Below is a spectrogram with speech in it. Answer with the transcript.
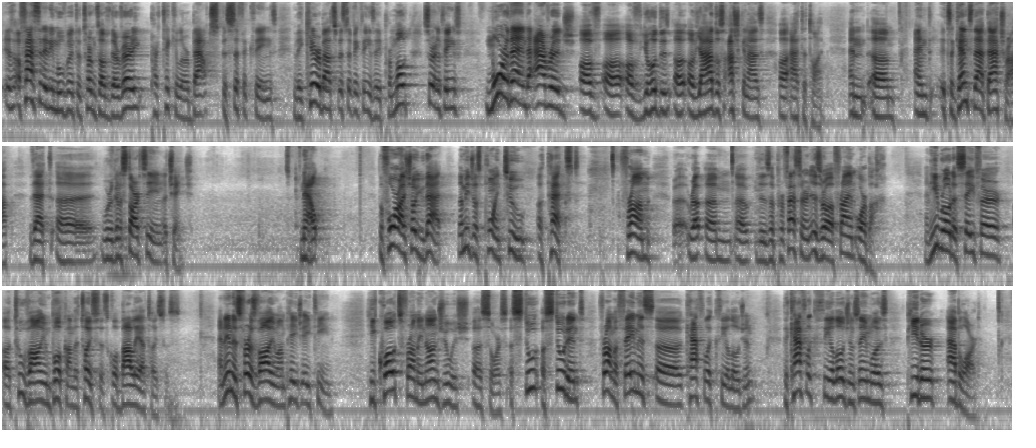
it's a fascinating movement in terms of they're very particular about specific things. And they care about specific things. They promote certain things. more than the average of, uh, of, Yehud, uh, of Yahadus Ashkenaz uh, at the time. And, um, and it's against that backdrop that uh, we're going to start seeing a change. Now, before I show you that, let me just point to a text from, uh, um, uh, there's a professor in Israel, Ephraim Urbach, and he wrote a sefer, a two-volume book on the Toisus called Balei Toisus. And in his first volume, on page 18, he quotes from a non-Jewish uh, source, a, stu- a, student from a famous uh, Catholic theologian. The Catholic theologian's name was Peter Abelard.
